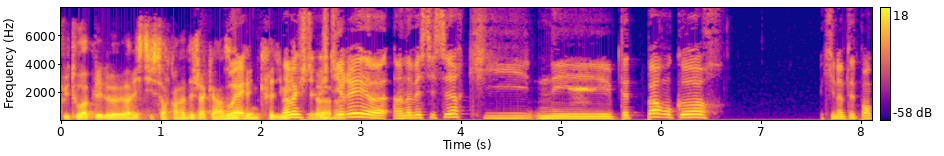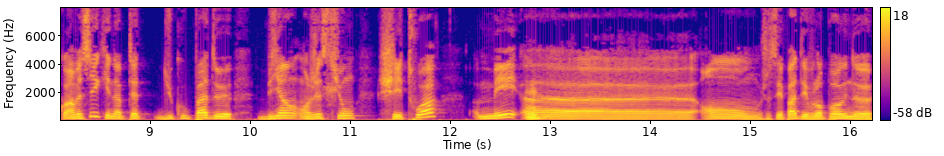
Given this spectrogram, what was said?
plutôt appeler le- l'investisseur qui en a déjà 15 Ouais. qui a une Non crédibilité. mais je, je euh, dirais euh, un investisseur qui n'est peut-être pas encore qui n'a peut-être pas encore investi, qui n'a peut-être du coup pas de biens en gestion chez toi, mais Mmh. euh, en je sais pas développant une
